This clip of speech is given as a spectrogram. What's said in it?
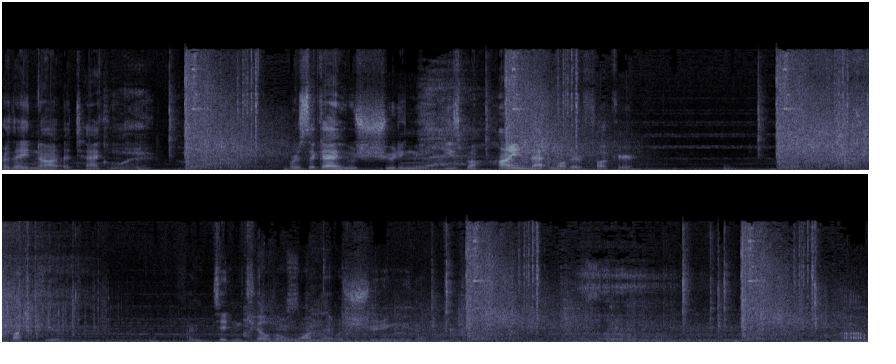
Are they not attacking me? Where's the guy who's shooting me? He's behind that motherfucker. Fuck you. I didn't kill the one that was shooting me though. Oh.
